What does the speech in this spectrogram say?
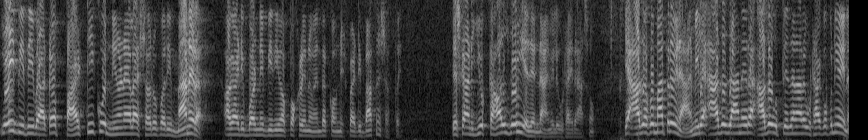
यही विधिबाट पार्टीको निर्णयलाई सर्वोपरि मानेर अगाडि बढ्ने विधिमा पक्रेन भने त कम्युनिस्ट पार्टी बाँच्नै सक्दैन। त्यस कारण यो कालजयी एजेन्डा हामीले उठाइरहेछौँ या आजको मात्रै होइन हामीले आज जानेर आज उत्तेजनाले उठाएको पनि होइन।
